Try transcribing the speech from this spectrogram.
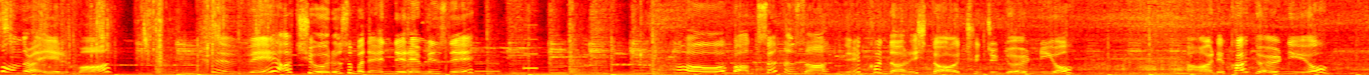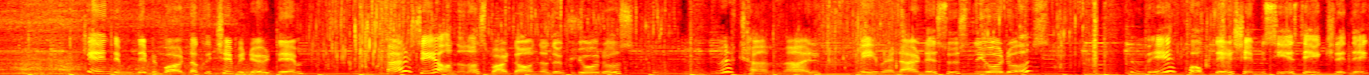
Sonra elma. Ve açıyoruz blenderimizi. Oo, baksanıza ne kadar iştah açıcı görünüyor. Harika görünüyor. Kendim de bir bardak içebilirdim. Her şeyi ananas bardağına döküyoruz. Mükemmel. Meyvelerle süslüyoruz. Ve kokteyl şemsiyesi ekledik.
